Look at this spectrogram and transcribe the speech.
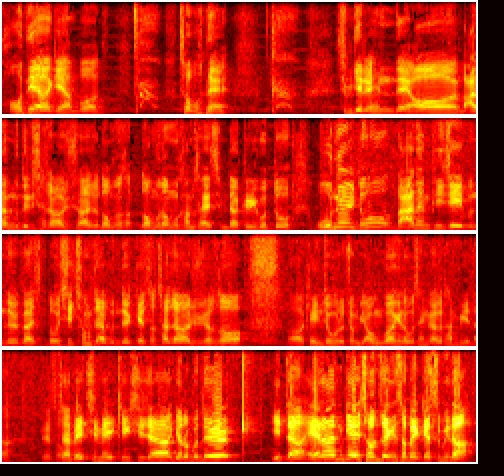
거대하게 한번 저번에 중계를 했는데 어, 많은 분들이 찾아와 주셔가지고 너무 너무 너무 감사했습니다. 그리고 또 오늘도 많은 BJ 분들과 또 시청자 분들께서 찾아와 주셔서 어, 개인적으로 좀 영광이라고 생각을 합니다. 그래서 자 매치 메이킹 시작 여러분들 이따 에란겔 전장에서 뵙겠습니다.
